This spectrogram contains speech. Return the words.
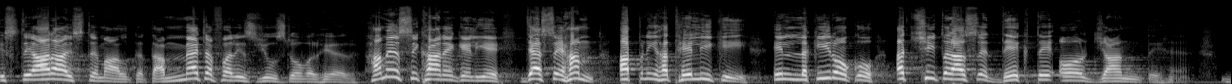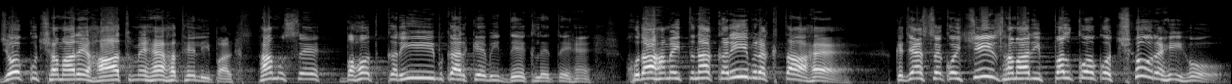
इस्तारा इस्तेमाल करता। Metaphor is used over here हमें सिखाने के लिए जैसे हम अपनी हथेली की इन लकीरों को अच्छी तरह से देखते और जानते हैं। जो कुछ हमारे हाथ में है हथेली पर, हम उससे बहुत करीब करके भी देख लेते हैं। खुदा हमें इतना करीब रखता है कि जैसे कोई चीज़ हमारी पलकों को छू रही हो।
